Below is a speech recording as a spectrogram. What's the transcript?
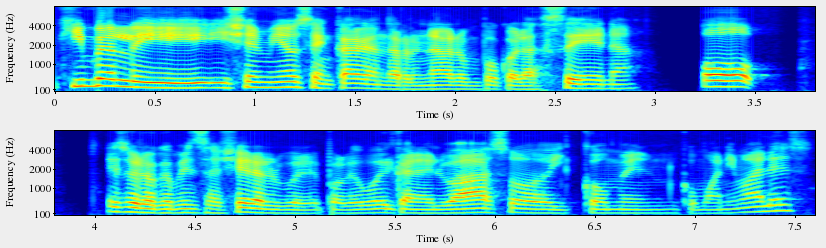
Kimberly y Jamie O se encargan de arruinar un poco la cena. O eso es lo que piensa Gerald, porque vuelcan el vaso y comen como animales.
